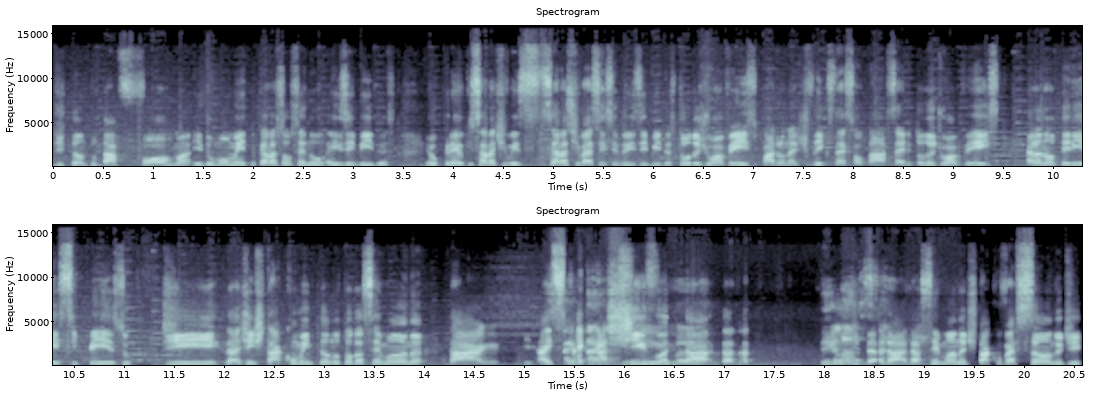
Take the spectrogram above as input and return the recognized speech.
de tanto da forma e do momento que elas estão sendo exibidas. Eu creio que se, ela tivesse, se elas tivessem sido exibidas todas de uma vez, padrão Netflix, né, soltar a série toda de uma vez, ela não teria esse peso de a gente estar tá comentando toda semana, tá a expectativa da, da, da de, da, da, semana de estar tá conversando, de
